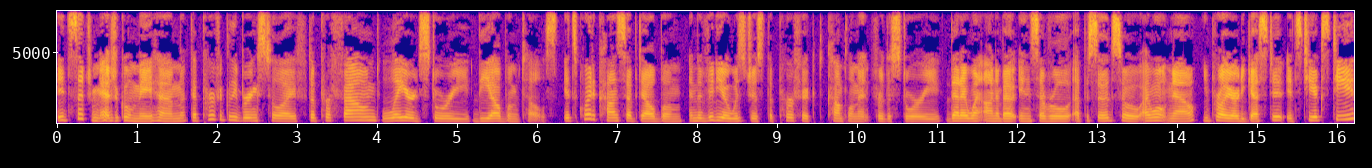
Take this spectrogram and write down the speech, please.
It's such magical mayhem that perfectly brings to life the profound, layered story the album tells. It's quite a concept album, and the video was just the perfect complement for the story that I went on about in several episodes, so I won't now. You probably already guessed it. It's TXT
